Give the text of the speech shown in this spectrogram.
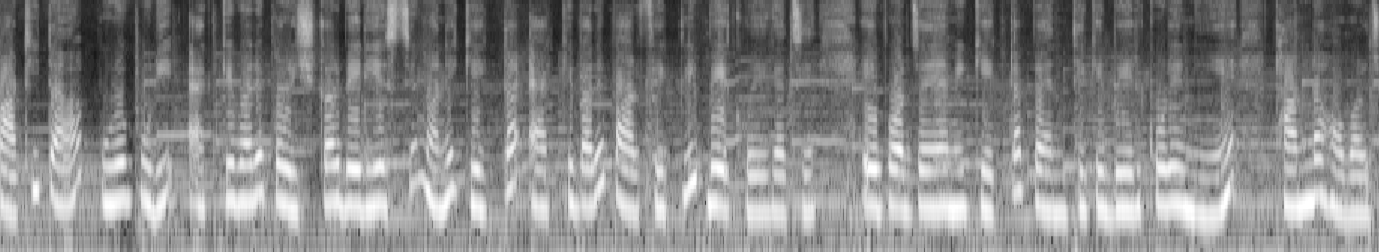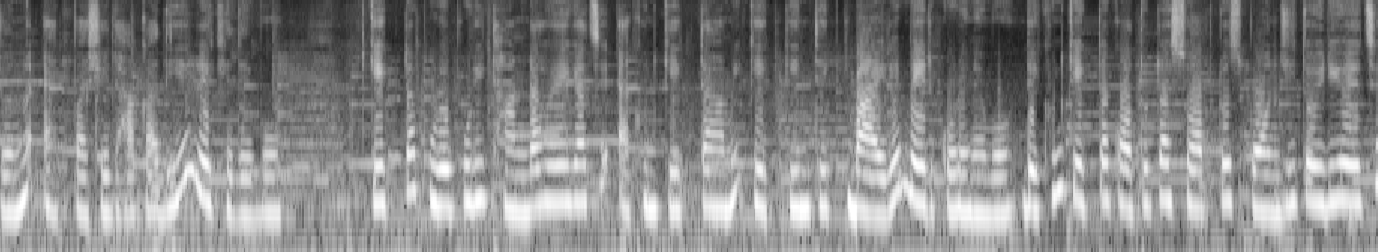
কাঠিটা পুরোপুরি একেবারে পরিষ্কার বেরিয়ে এসছে মানে কেকটা একেবারে পারফেক্টলি বেক হয়ে গেছে। এই পর্যায়ে আমি কেকটা প্যান থেকে বের করে নিয়ে ঠান্ডা হবার জন্য এক পাশে ঢাকা দিয়ে রেখে দেবো। কেকটা পুরোপুরি ঠান্ডা হয়ে গেছে, এখন কেকটা আমি কেক টিন থেকে বাইরে বের করে নেব। দেখুন, কেকটা কতটা সফট ও স্পঞ্জি তৈরি হয়েছে।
